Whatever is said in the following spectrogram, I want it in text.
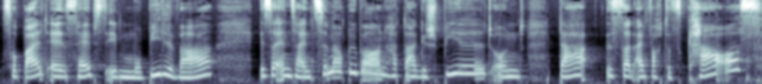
sobald er selbst eben mobil war, ist er in sein Zimmer rüber und hat da gespielt und da ist dann einfach das Chaos.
